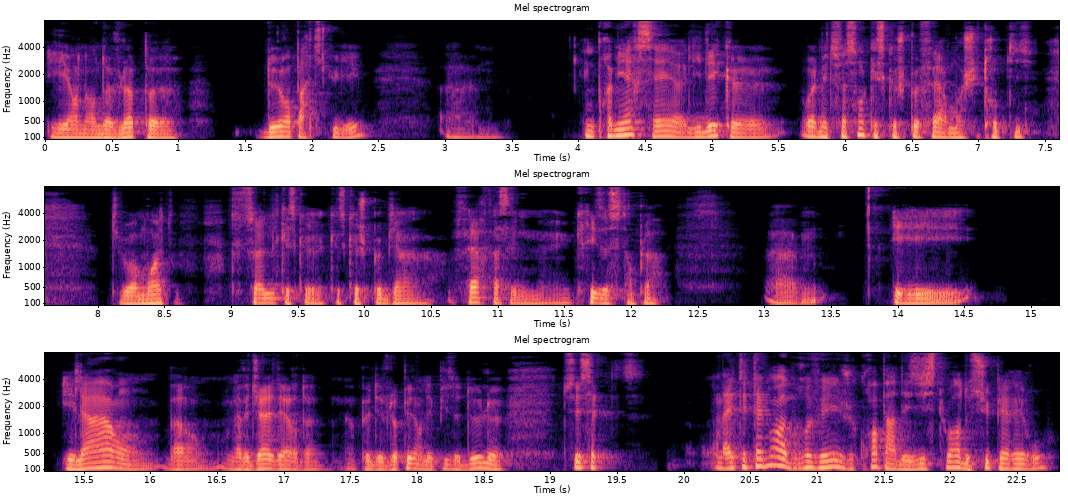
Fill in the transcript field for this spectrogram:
et on en développe euh, deux en particulier. Euh, une première, c'est l'idée que ouais, mais de toute façon, qu'est-ce que je peux faire? Moi, je suis trop petit. Tu vois, moi tout, seul, qu'est-ce que qu'est-ce que je peux bien faire face à une crise de ce ampleur euh, Et et là, on, bah, on avait déjà d'ailleurs un peu développé dans l'épisode 2 le, tu sais, cette, on a été tellement abreuvé, je crois, par des histoires de super-héros,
